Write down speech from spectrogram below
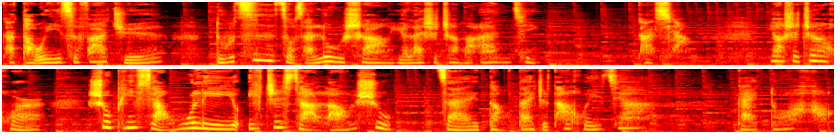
他头一次发觉。独自走在路上，原来是这么安静。他想，要是这会儿树皮小屋里有一只小老鼠，在等待着他回家，该多好！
